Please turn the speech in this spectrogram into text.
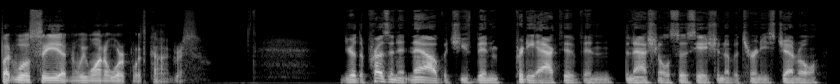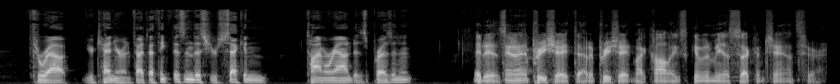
But we'll see and we want to work with Congress. You're the president now, but you've been pretty active in the National Association of Attorneys General throughout your tenure. In fact, I think isn't this your second time around as president? It is, and I appreciate that. I appreciate my colleagues giving me a second chance here.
